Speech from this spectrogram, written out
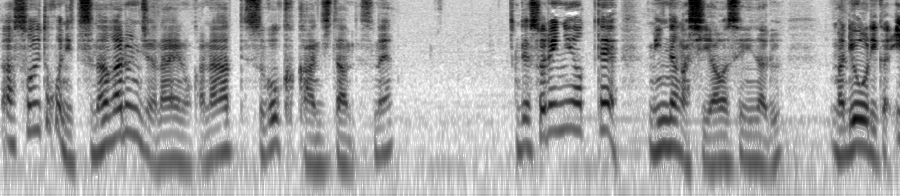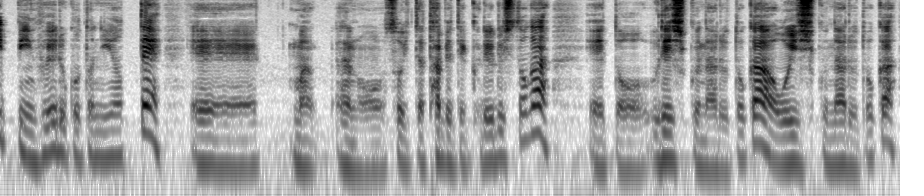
あそういうとこにつながるんじゃないのかなってすごく感じたんですね。で、それによってみんなが幸せになる。まあ、料理が一品増えることによって、えー、まあ、あの、そういった食べてくれる人が、えっ、ー、と、嬉しくなるとか、美味しくなるとか、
